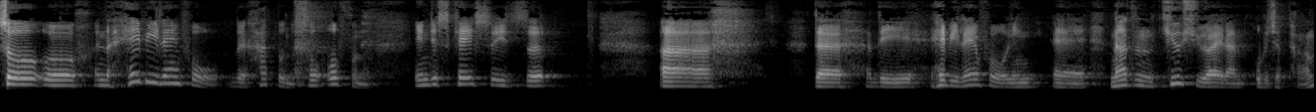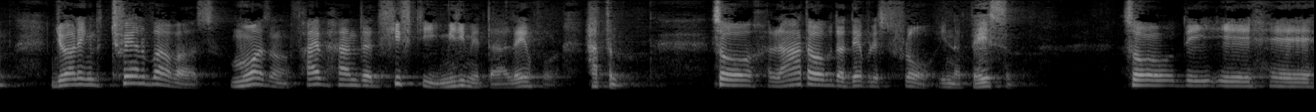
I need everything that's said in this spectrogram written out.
So, uh, and the heavy rainfall that happens so often, in this case, is uh, the, the heavy rainfall in northern Kyushu island of Japan during the 12 hours, more than 550 millimeter rainfall happened. So a lot of the debris flow in the basin. So the, uh, uh,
